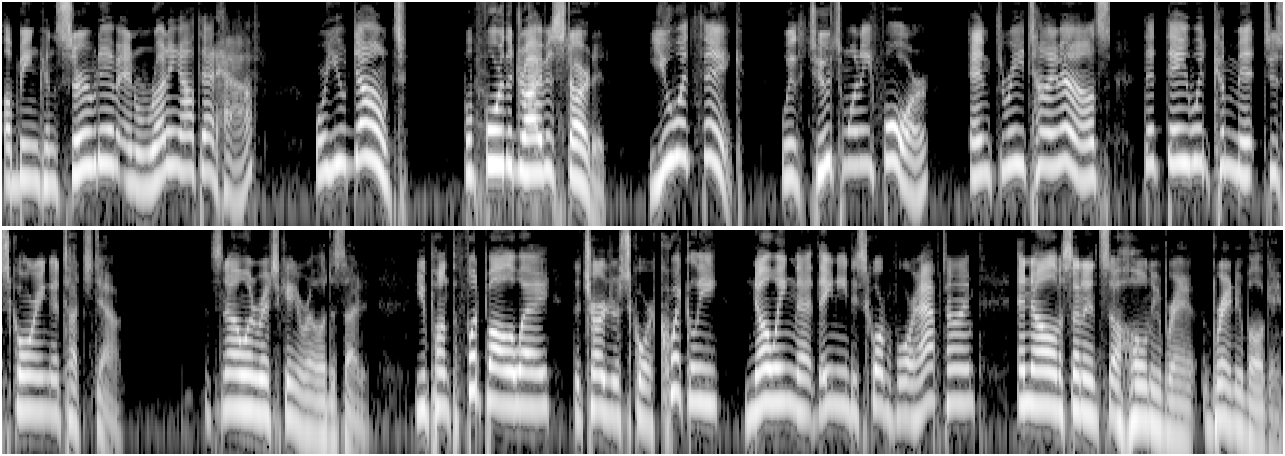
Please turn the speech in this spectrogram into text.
of being conservative and running out that half, or you don't before the drive is started. You would think with 224 and three timeouts that they would commit to scoring a touchdown. That's not what Rich Scangarello decided. You punt the football away, the Chargers score quickly, knowing that they need to score before halftime, and now all of a sudden it's a whole new brand brand new ball game.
